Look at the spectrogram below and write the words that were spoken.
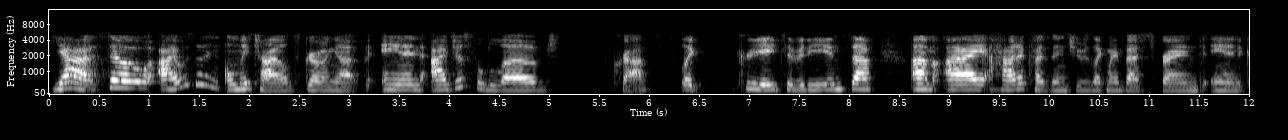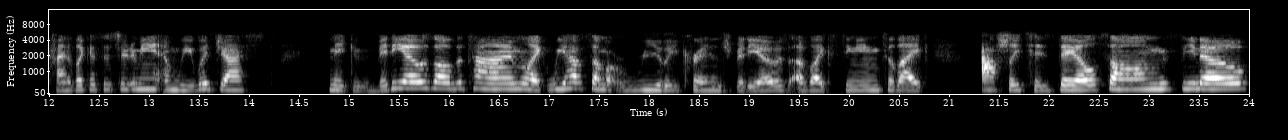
Yeah, so I was an only child growing up, and I just loved crafts, like creativity and stuff. Um, I had a cousin, she was like my best friend and kind of like a sister to me, and we would just make videos all the time. Like we have some really cringe videos of like singing to like Ashley Tisdale songs, you know,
